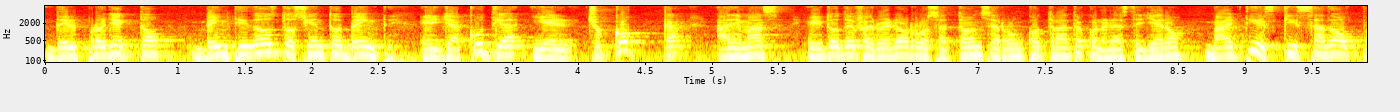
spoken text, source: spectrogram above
del proyecto 22220, el Yakutia y el Chukotka. Además, el 2 de febrero Rosatón cerró un contrato con el astillero Baltiski Sadop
